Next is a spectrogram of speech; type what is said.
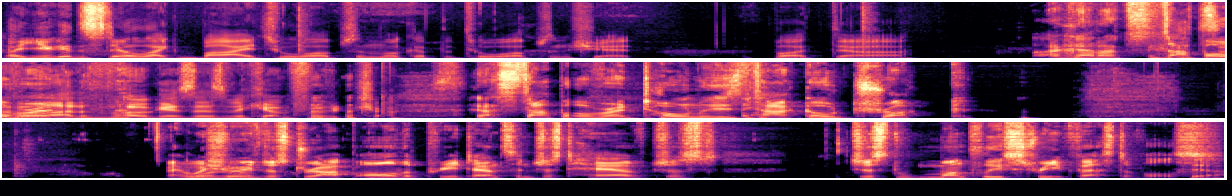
Like you can still like buy tulips and look at the tulips and shit, but uh, I gotta stop so over a at lot of focus has become food trucks. gotta stop over at Tony's Taco Truck. I wish we would if- just drop all the pretense and just have just just monthly street festivals. Yeah.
